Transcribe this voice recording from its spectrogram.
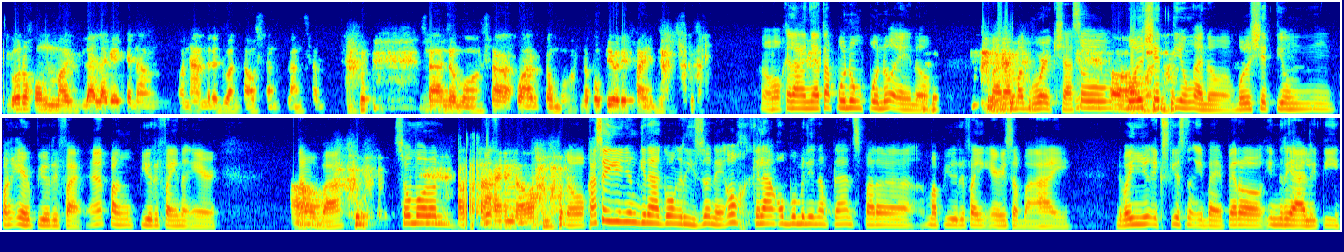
Siguro kung maglalagay ka ng 101,000 plants sa, sa ano mo, sa kwarto mo, napupurify doon. Oo, kailangan yata punong-puno eh, no? Para mag-work siya. So, Oo. bullshit yung ano, bullshit yung pang air purify, eh, pang purify ng air. Tama ba? So, more on, Para sa akin, no? no, kasi yun yung ginagawang reason eh. Oh, kailangan ko bumili ng plants para ma-purify yung air sa bahay. Di ba yun yung excuse ng iba eh. Pero in reality,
